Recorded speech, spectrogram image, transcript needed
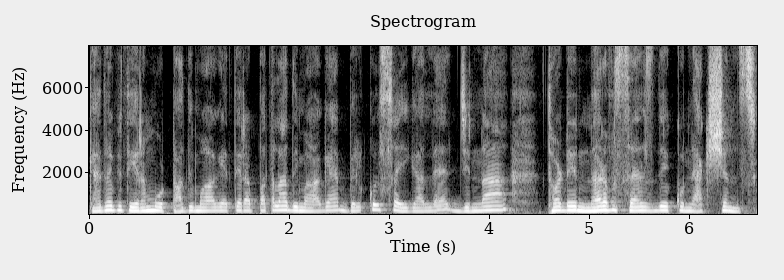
ਕਹਿੰਦੇ ਵੀ ਤੇਰਾ ਮੋਟਾ ਦਿਮਾਗ ਹੈ, ਤੇਰਾ ਪਤਲਾ ਦਿਮਾਗ ਹੈ, ਬਿਲਕੁਲ ਸਹੀ ਗੱਲ ਹੈ। ਜਿੰਨਾ ਤੁਹਾਡੇ ਨਰਵ ਸੈਲਸ ਦੇ ਕਨੈਕਸ਼ਨਸ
